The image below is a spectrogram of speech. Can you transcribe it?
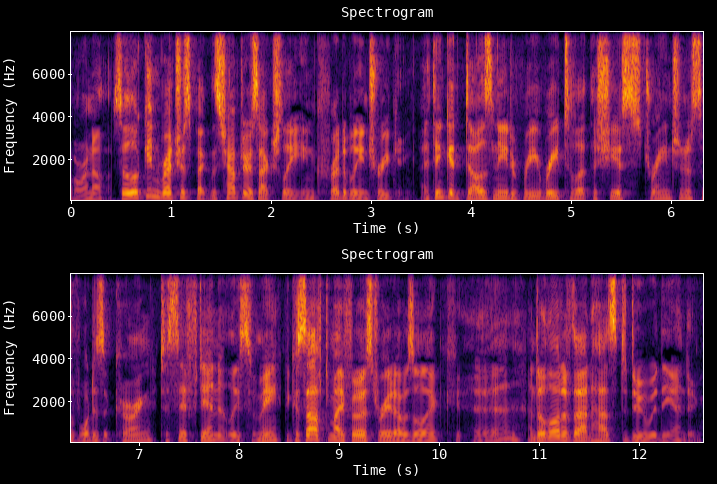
or another. So look, in retrospect, this chapter is actually incredibly intriguing. I think it does need a reread to let the sheer strangeness of what is occurring to sift in, at least for me, because after my first read, I was like, eh? And a lot of that has to do with the ending.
